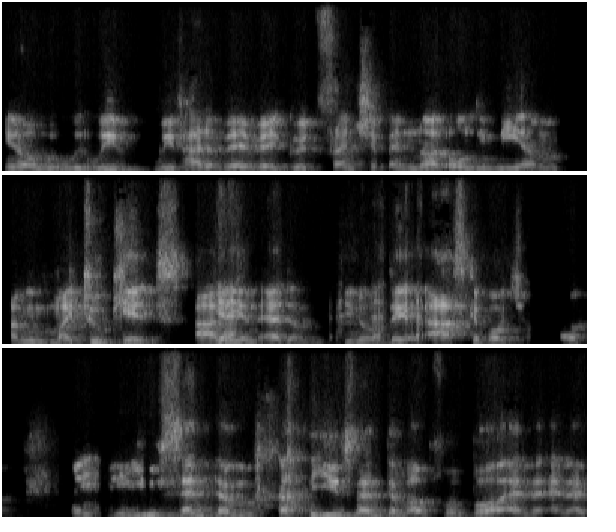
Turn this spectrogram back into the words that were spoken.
you know, we, we've we've had a very very good friendship, and not only me. I'm, I mean, my two kids, Ali yeah. and Adam. You know, they ask about you. And you sent them, you sent them a football and, and, a,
